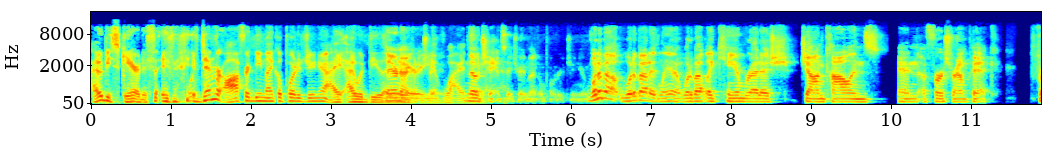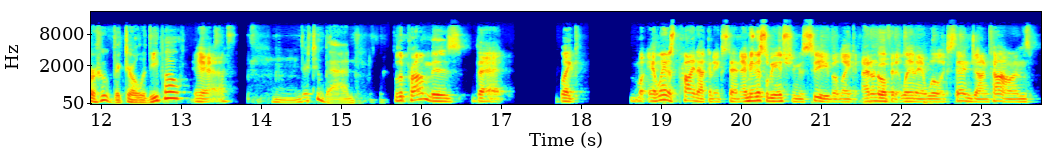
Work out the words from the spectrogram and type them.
I would be scared if if, if Denver offered me Michael Porter Jr. I, I would be like They're not wary trade of why. No chance they trade Michael Porter Jr. What about what about Atlanta? What about like Cam Reddish, John Collins, and a first round pick? For who? Victor Oladipo? Yeah. Hmm, they're too bad. Well, the problem is that like Atlanta's probably not going to extend. I mean, this will be interesting to see, but like I don't know if Atlanta will extend John Collins.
